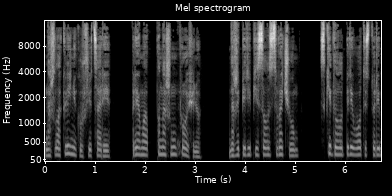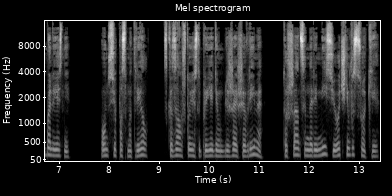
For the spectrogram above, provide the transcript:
Нашла клинику в Швейцарии, прямо по нашему профилю. Даже переписывалась с врачом, скидывала перевод истории болезни. Он все посмотрел, сказал, что если приедем в ближайшее время, то шансы на ремиссию очень высокие».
